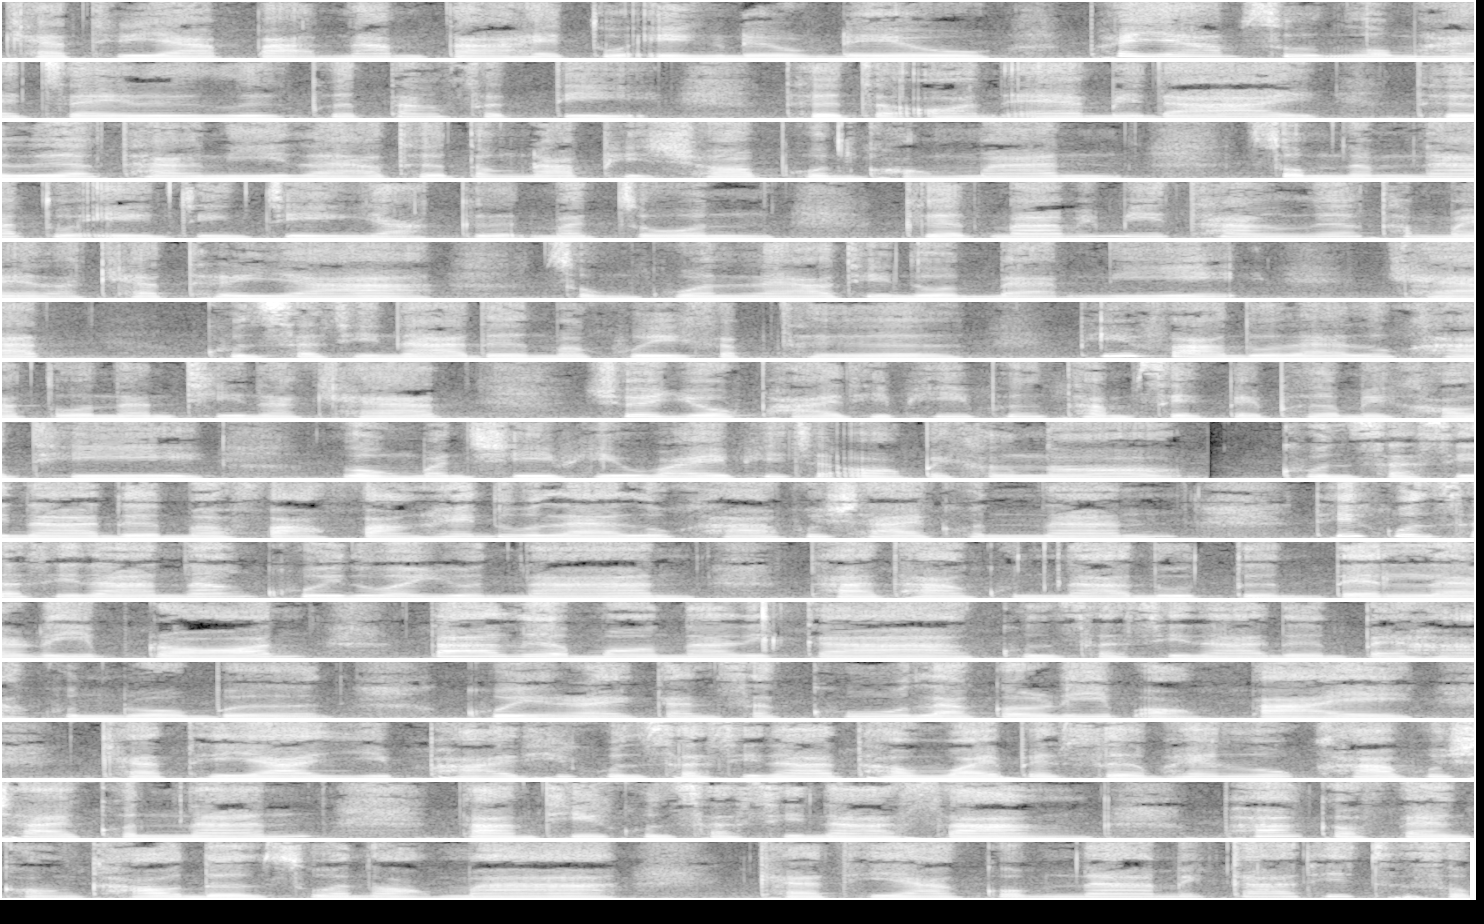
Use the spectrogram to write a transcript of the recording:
แคทริยาปาดน้ำตาให้ตัวเองเร็วๆ พยายามสูดลมหายใจลึกๆ เพื่อตั้งสติ เธอจะอ่อนแอไม่ได้ เธอเลือกทางนี้แล้วเธอต้องรับผิดชอบผลของมัน สมน้ำหน้าตัวเองจริงๆ อยากเกิดมาจน เกิดมาไม่มีทางเลือกทำไมล่ะแคทริยา สมควรแล้วที่โดนแบบนี้ แคทคุณสตินาเดินมาคุยกับเธอ พี่ฝากดูแลลูกค้าตัวนั้นทีนะแคท ช่วยยกพายที่พี่เพิ่งทำเสร็จไปเพิ่มให้เขาที ลงบัญชีพี่ไว้พี่จะออกไปข้างนอก คุณศาสินาเดินมาฝากฝังให้ดูแลลูกค้าผู้ชายคนนั้น ที่คุณศาสินานั่งคุยด้วยอยู่นานท่าทางคุณนาดูตื่นเต้นและรีบร้อน ตาเหลือบมองนาฬิกา คุณศาสินาเดินไปหาคุณโรเบิร์ตคุยอะไรกันสักครู่แล้วก็รีบออกไป แคทยาหยิบพายที่คุณศาสินาทำไว้ไปเสิร์ฟให้ลูกค้าผู้ชายคนนั้น ตามที่คุณศาสินาสั่งภากับแฟนของเขาเดินสวนออกมา แคทยาก้มหน้าไม่กล้าที่จะสบ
